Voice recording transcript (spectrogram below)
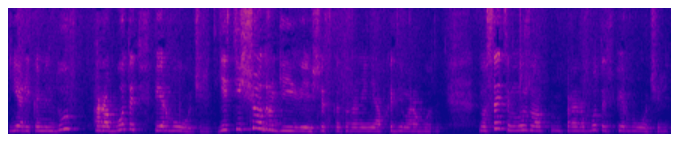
я рекомендую работать в первую очередь. Есть еще другие вещи, с которыми необходимо работать, но с этим нужно проработать в первую очередь.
